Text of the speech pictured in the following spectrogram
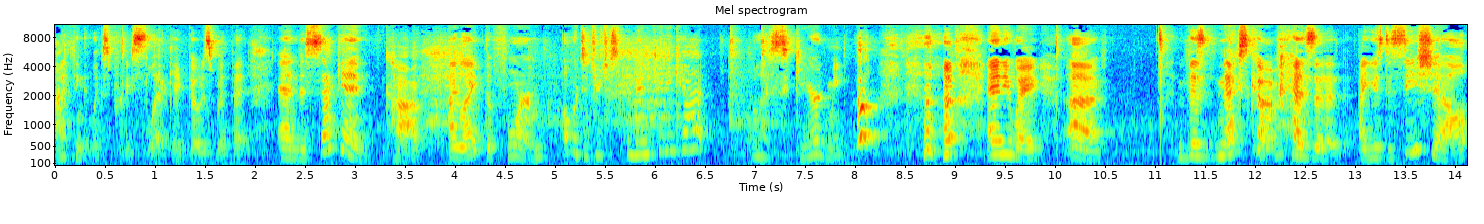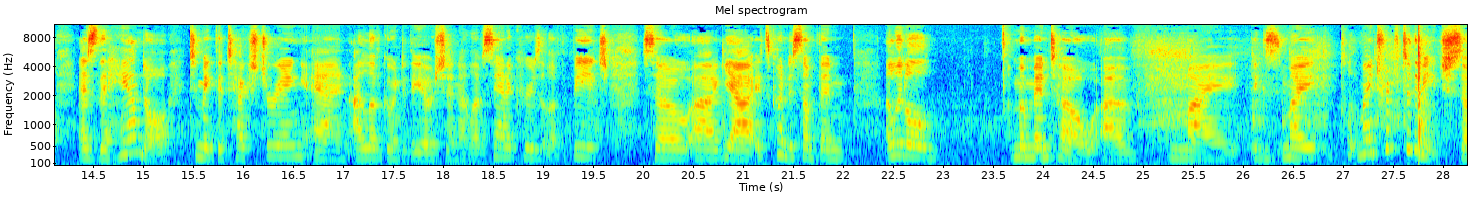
I think it looks pretty slick. It goes with it. And the second cup, I like the form. Oh, did you just come in, kitty cat? Oh, that scared me. anyway, uh, this next cup has a, I used a seashell as the handle to make the texturing and I love going to the ocean. I love Santa Cruz, I love the beach. So uh, yeah, it's kind of something, a little memento of my, my, my trips to the beach. So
